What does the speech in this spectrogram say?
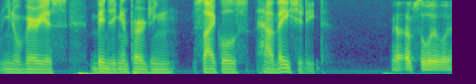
you know, various binging and purging cycles how they should eat. Absolutely.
